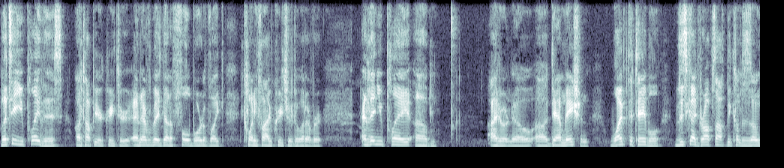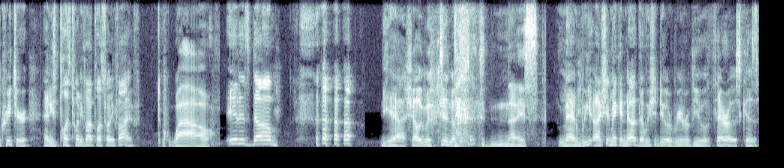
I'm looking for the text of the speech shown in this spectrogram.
let's say you play this on top of your creature, and everybody's got a full board of like twenty five creatures or whatever, and then you play, um, I don't know, uh, damnation. Wipe the table. This guy drops off, becomes his own creature, and he's plus twenty five, plus twenty five. Wow. It is dumb. yeah, shall we move to number six? Nice. Man, we I should make a note that we should do a re-review of Theros because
